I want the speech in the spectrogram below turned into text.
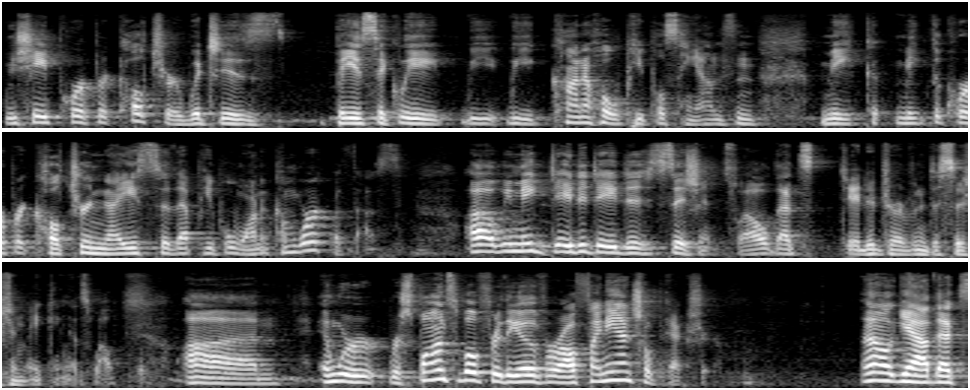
We shape corporate culture, which is basically we, we kind of hold people's hands and make, make the corporate culture nice so that people want to come work with us. Uh, we make day-to-day -day decisions. Well, that's data-driven decision making as well. Um, and we're responsible for the overall financial picture. Oh yeah, that's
